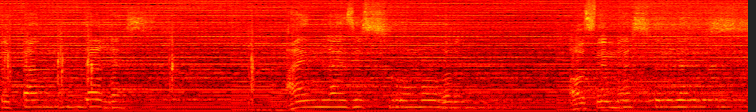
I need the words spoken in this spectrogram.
Knospe, der Rest. Ein leises Rumoren aus dem Westen lässt.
